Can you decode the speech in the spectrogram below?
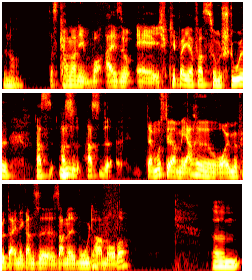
Genau. Das kann doch nicht. Also, ey, ich kippe ja fast zum Stuhl. Hast, hast, hm. du, hast du, da musst du ja mehrere Räume für deine ganze Sammelwut haben, oder? Ähm,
